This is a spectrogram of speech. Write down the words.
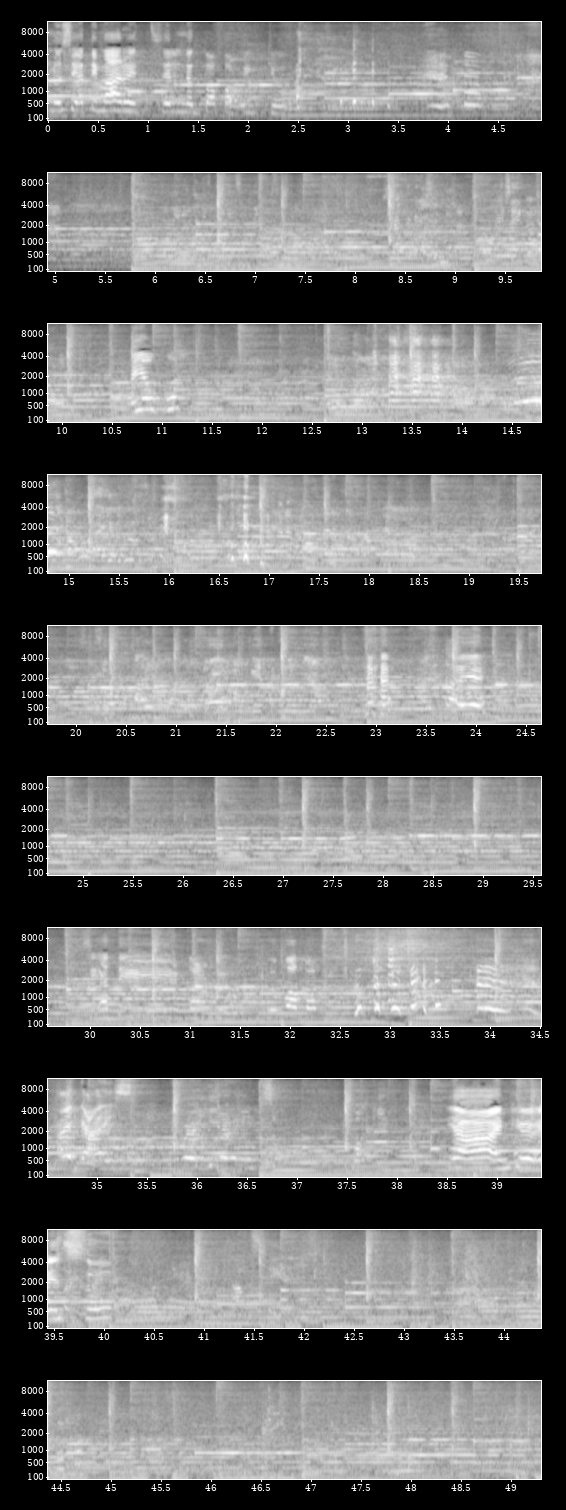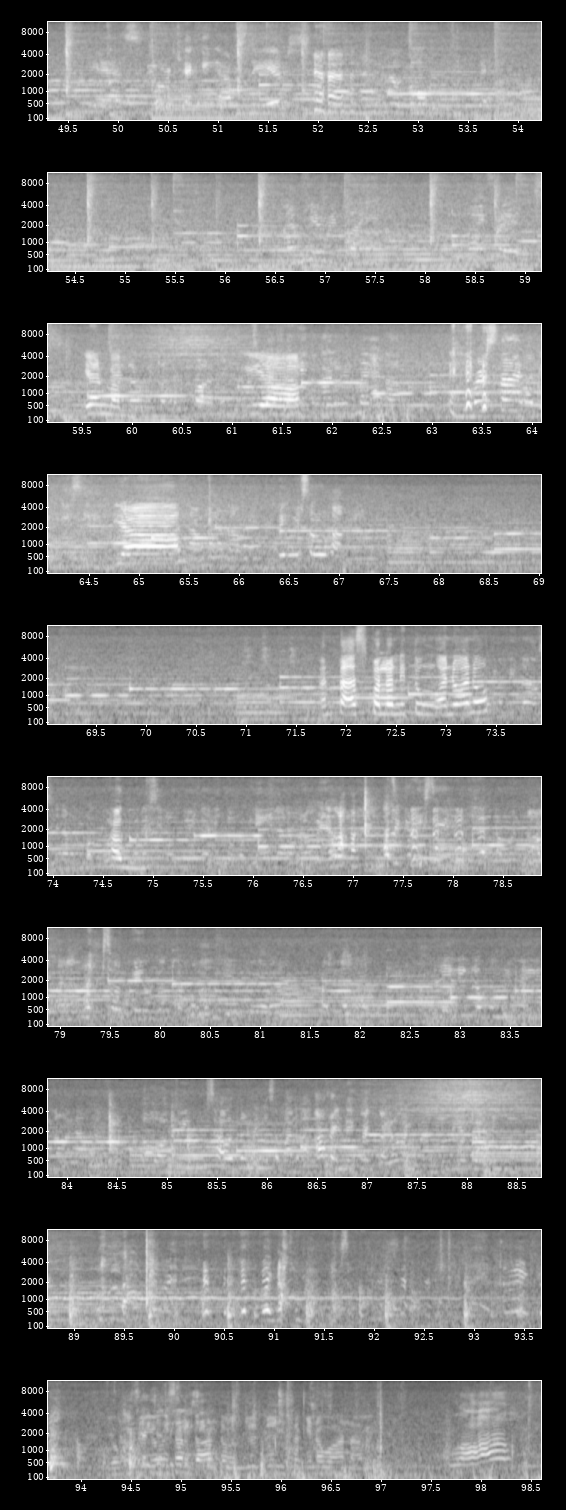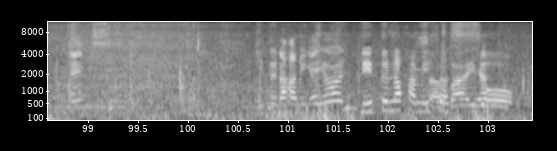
ano si Ate Marit, sila nagpapapicture. Yan, ma'am. Yeah. First time, I think busy. Yeah. But we're so happy. Ang taas pala nitong ano-ano. Hag. Kasi oh, kasi. Hindi ka bumibili ng alaman. Oo, tuwing sahod naman niya sa parang, ah, kay may. Hindi yung yung, isa, yung isang daan doon, yun doon sa ginawa namin. Wow! Thanks! Dito na kami ngayon. Dito na kami sa, sa bayan. Sok.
